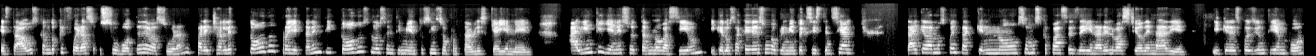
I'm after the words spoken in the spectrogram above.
estaba buscando que fueras su bote de basura para echarle todo, proyectar en ti todos los sentimientos insoportables que hay en él. Alguien que llene su eterno vacío y que lo saque de su aburrimiento existencial. Hay que darnos cuenta que no somos capaces de llenar el vacío de nadie y que después de un tiempo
